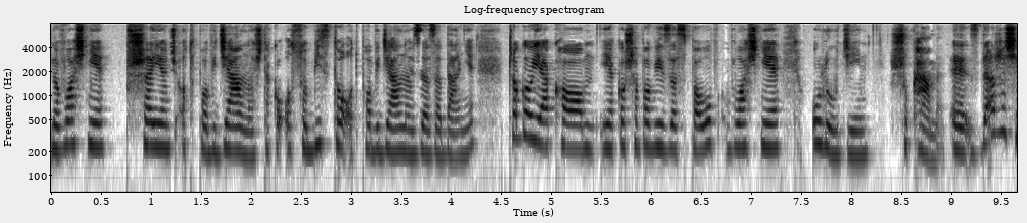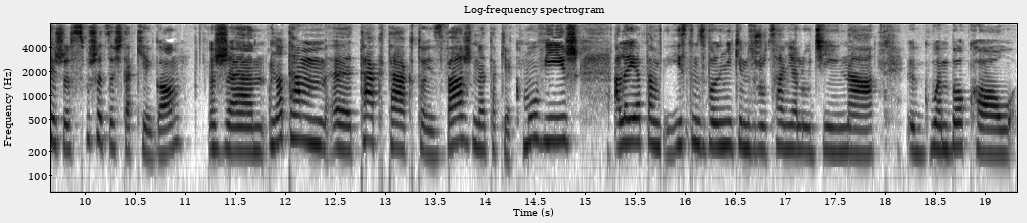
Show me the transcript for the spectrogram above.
no właśnie przejąć odpowiedzialność, taką osobistą odpowiedzialność za zadanie, czego jako, jako szefowie zespołów właśnie u ludzi szukamy. Y, zdarzy się, że słyszę coś takiego, że no tam y, tak, tak, to jest ważne, tak jak mówisz, ale ja tam jestem zwolennikiem zrzucania ludzi na głęboką,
